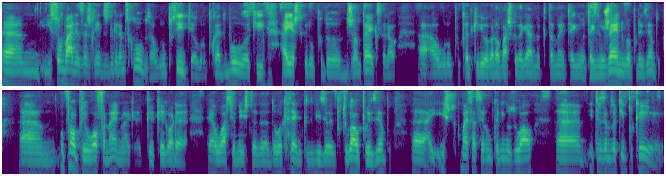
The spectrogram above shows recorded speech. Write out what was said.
Um, e são várias as redes de grandes clubes. Há o Grupo City, há o Grupo Red Bull, aqui há este grupo de, de John Texter, há, há, há, o grupo que adquiriu agora o Vasco da Gama, que também tem, tem o Génova, por exemplo. Um, o próprio Offenheim, não é? que, que agora é o acionista da, do Académico de Viseu em Portugal, por exemplo. Uh, isto começa a ser um bocadinho usual uh, e trazemos aqui porque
